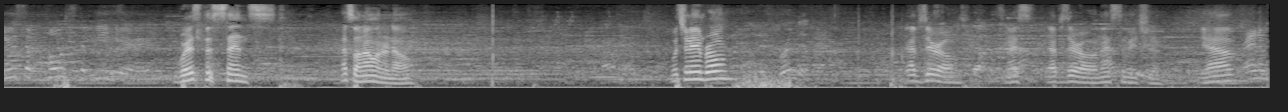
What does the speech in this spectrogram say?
He was supposed to be here. Where's the sense? That's what I want to know. What's your name, bro? F Zero. Nice, F Zero. Nice to meet you. You have? Random.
